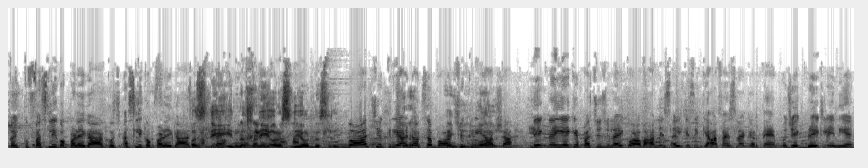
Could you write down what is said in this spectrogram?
कोई हाँ। फसली को पड़ेगा कुछ असली को पड़ेगा फसली नकली और असली और नस्ली। बहुत शुक्रिया डॉक्टर साहब बहुत शुक्रिया आपका। देखना ये है कि 25 जुलाई को आवाम इस हल्के से क्या फैसला करते हैं। मुझे एक ब्रेक लेनी है।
